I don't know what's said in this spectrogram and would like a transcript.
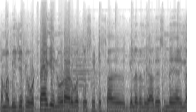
ನಮ್ಮ ಬಿ ಜೆ ಪಿ ಒಟ್ಟಾಗಿ ನೂರ ಅರವತ್ತು ಸೀಟು ಸಾ ಗೆಲ್ಲದಲ್ಲಿ ಯಾವುದೇ ಸಂದೇಹ ಇಲ್ಲ.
